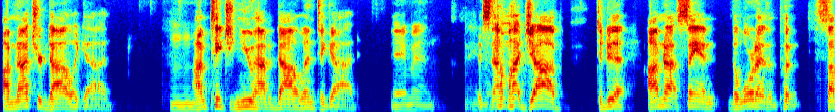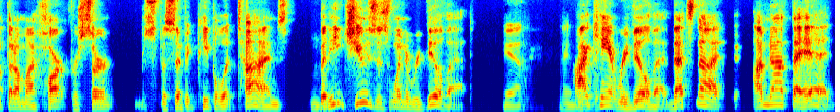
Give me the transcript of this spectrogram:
I'm not your dolly god. Mm-hmm. I'm teaching you how to dial into God. Amen. Amen. It's not my job to do that. I'm not saying the Lord hasn't put something on my heart for certain specific people at times, mm-hmm. but He chooses when to reveal that. Yeah. Amen. I can't reveal that. That's not, I'm not the head.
